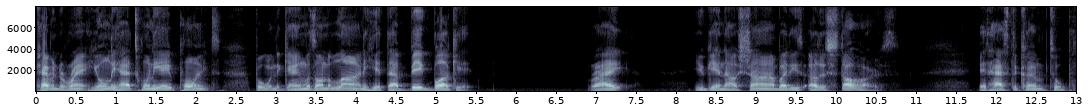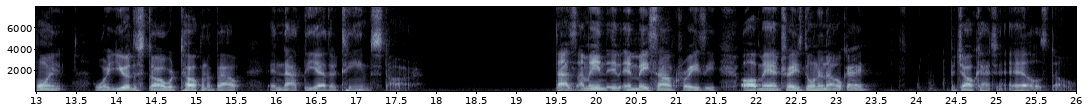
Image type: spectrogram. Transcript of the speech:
Kevin Durant, he only had 28 points, but when the game was on the line, he hit that big bucket. Right? You getting outshined by these other stars. It has to come to a point where you're the star we're talking about and not the other team's star. That's, I mean, it, it may sound crazy. Oh man, Trae's doing it now. Okay. But y'all catching L's though.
